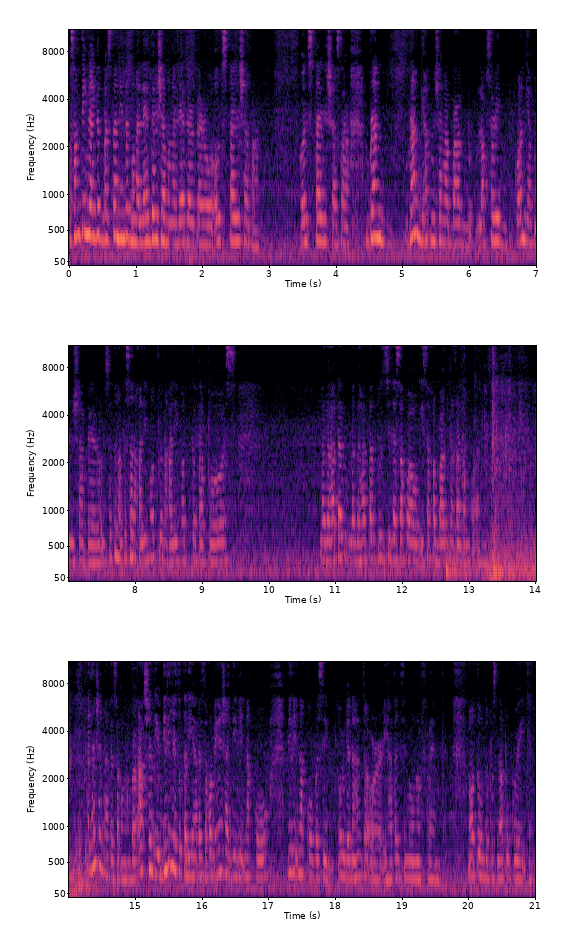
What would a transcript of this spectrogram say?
Something like that basta nindot mga leather siya mga leather pero old style siya ba? Old style siya sa brand brand gihapon siya nga bag luxury kuan gihapon siya pero isa to napisa nakalimot ko nakalimot ko tapos naghatag naghatag po sila sa kuha og isa ka bag nga. Ano siya bag? Actually, dili totally hatag sa kami siya, dili na ko, dili na ko kasi or ganahan ka or ihatag sa mga friend. Mao tapos na po ko ikan.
